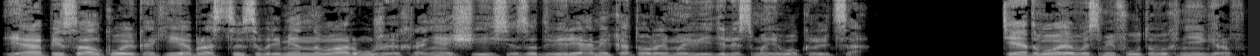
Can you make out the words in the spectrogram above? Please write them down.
Я описал кое-какие образцы современного оружия, хранящиеся за дверями, которые мы видели с моего крыльца. Те двое восьмифутовых нигеров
